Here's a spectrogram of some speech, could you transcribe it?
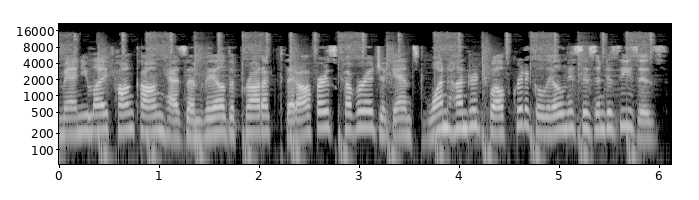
Manulife Hong Kong has unveiled a product that offers coverage against 112 critical illnesses and diseases.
